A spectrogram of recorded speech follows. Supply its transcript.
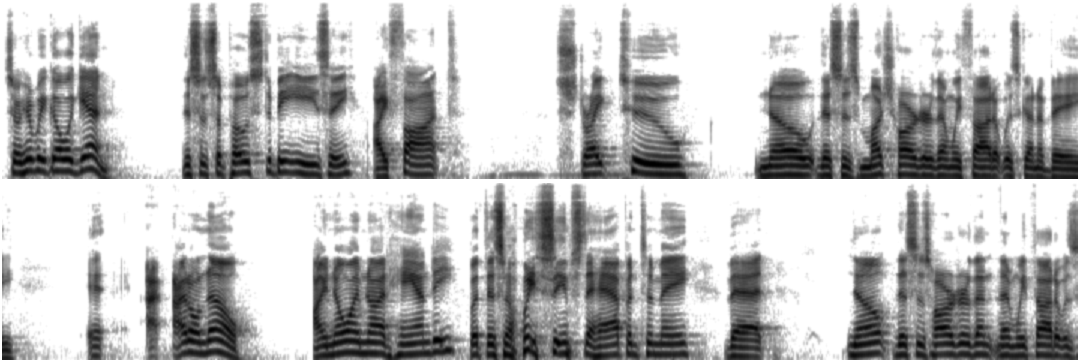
So here we go again. This is supposed to be easy. I thought. Strike two. No, this is much harder than we thought it was going to be. Eh, I, I don't know. I know I'm not handy, but this always seems to happen to me that no, this is harder than, than we thought it was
